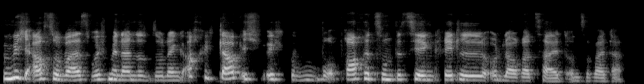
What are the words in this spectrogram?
für mich auch so was, wo ich mir dann so denke, ach, ich glaube, ich, ich brauche jetzt so ein bisschen Gretel und Laura Zeit und so weiter.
